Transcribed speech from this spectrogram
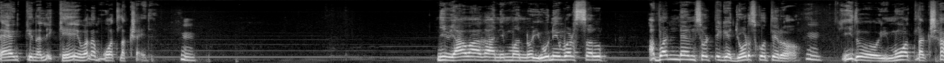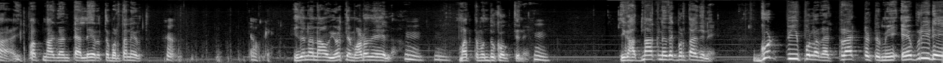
ಬ್ಯಾಂಕಿನಲ್ಲಿ ಕೇವಲ ಮೂವತ್ತು ಲಕ್ಷ ಇದೆ. ನೀವು ಯಾವಾಗ ನಿಮ್ಮನ್ನು ಯೂನಿವರ್ಸಲ್ ಅಬಂಡೆನ್ಸ್ ಒಟ್ಟಿಗೆ ಜೋಡಿಸ್ಕೋತಿರೋ ಇದು ಮೂವತ್ತು ಲಕ್ಷ ಇಪ್ಪತ್ನಾಲ್ಕು ಗಂಟೆ ಅಲ್ಲೇ ಇರುತ್ತೆ ಬರ್ತಾನೆ ಇರುತ್ತೆ. ಇದನ್ನು ನಾವು ಯೋಚನೆ ಮಾಡೋದೇ ಇಲ್ಲ. ಮತ್ತೆ ಮುಂದಕ್ಕೆ ಹೋಗ್ತೀನಿ. ಈಗ ಹದಿನಾಲ್ಕನೇದಕ್ಕೆ ಬರ್ತಾ ಇದ್ದೀನಿ. Good people are attracted to me every day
